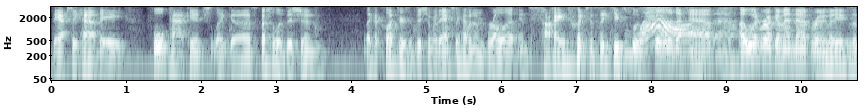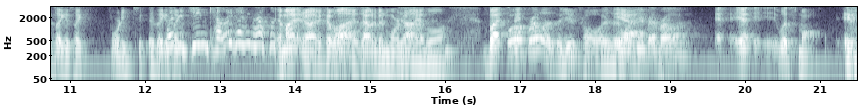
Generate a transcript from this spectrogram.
they actually have a full package, like a special edition, like a collector's edition, where they actually have an umbrella inside, which is a useless tool to have. That's I wouldn't recommend that for anybody because it's like it's like 42. I think Was like. it Gene Kelly's umbrella? Am I? Uh, if it was, that would have been more Done. valuable. But Well, they- umbrellas are useful. Is it a Yeah. working umbrella? it, it, it was small.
